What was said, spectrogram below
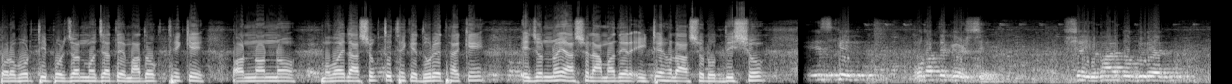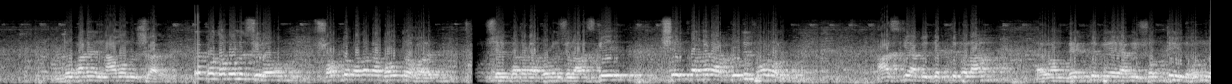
পরবর্তী প্রজন্ম যাতে মাদক থেকে অন্যান্য মোবাইল আসক্তি থেকে দূরে থাকে। এই জন্যই আসলে আমাদের এইটাই হলো আসল উদ্দেশ্য। সেই দোকানের নাম অনুসারে। কথা বলেছিল, শব্দ কথাটা বলতে হয়। সেই কথাটা বলেছিল, আজকে সেই কথাটা প্রতিফলন। আজকে আমি দেখতে পেলাম এবং দেখতে পেয়ে আমি সত্যিই ধন্য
